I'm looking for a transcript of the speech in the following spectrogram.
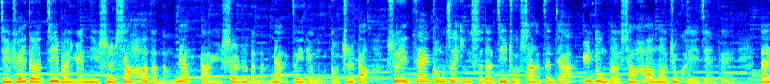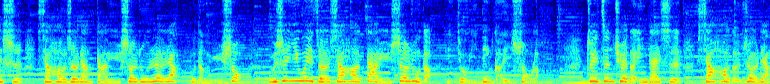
减肥的基本原理是消耗的能量大于摄入的能量，这一点我们都知道。所以在控制饮食的基础上，增加运动的消耗呢，就可以减肥。但是消耗热量大于摄入热量不等于瘦。不是意味着消耗大于摄入的你就一定可以瘦了。最正确的应该是消耗的热量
